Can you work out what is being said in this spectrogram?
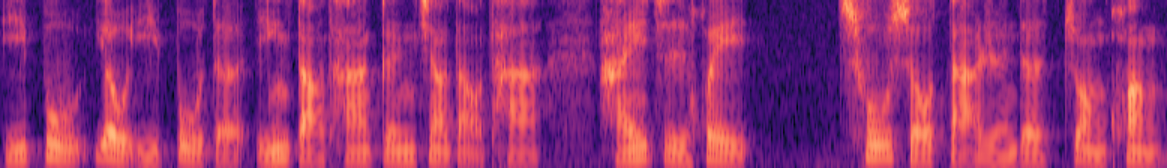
一步又一步的引导他跟教导他，孩子会出手打人的状况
